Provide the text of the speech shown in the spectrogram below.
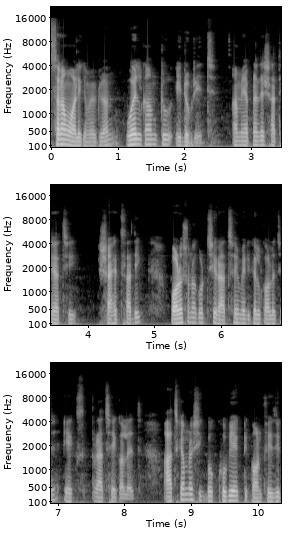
আসসালামু আলাইকুম এভরিওয়ান, ওয়েলকাম টু ইডুব্রিজ আমি আপনাদের সাথে আছি শাহেদ সাদিক। পড়াশোনা করছি রাজশাহী মেডিকেল কলেজে, এক্স রাজশাহী কলেজ। আজকে আমরা শিখব খুবই একটি কনফিউজিং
